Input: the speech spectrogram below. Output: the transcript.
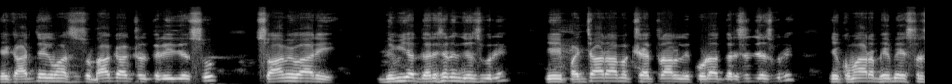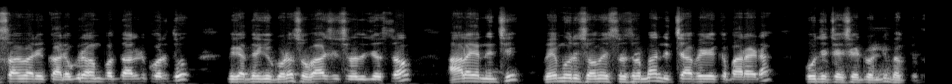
ఈ కార్తీక మాస శుభాకాంక్షలు తెలియజేస్తూ స్వామివారి దివ్య దర్శనం చేసుకుని ఈ పంచారామ క్షేత్రాలను కూడా దర్శనం చేసుకుని ఈ కుమార భీమేశ్వర స్వామి వారి యొక్క అనుగ్రహం పొందాలని కోరుతూ మీకు అందరికీ కూడా శుభాశీస్సులు చేస్తాం ఆలయం నుంచి వేమూరి సోమేశ్వర శర్మ నిత్యాభిషేక పారాయణ పూజ చేసేటువంటి భక్తుడు.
